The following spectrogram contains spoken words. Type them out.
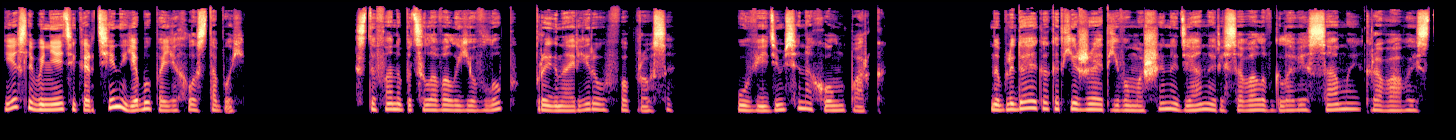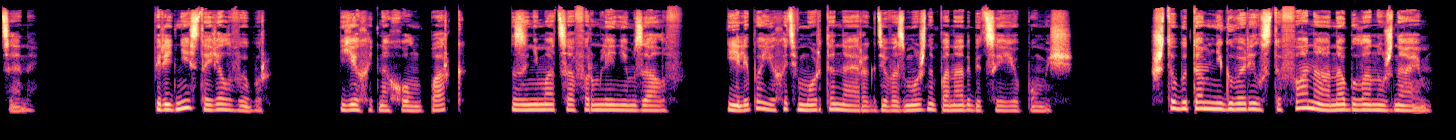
Если бы не эти картины, я бы поехала с тобой. Стефана поцеловал ее в лоб, проигнорировав вопросы. Увидимся на Холм-парк. Наблюдая, как отъезжает его машина, Диана рисовала в голове самые кровавые сцены. Перед ней стоял выбор: ехать на Холм-парк, заниматься оформлением залов или поехать в Мортенеро, где, возможно, понадобится ее помощь. Что бы там ни говорил Стефана, она была нужна им.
